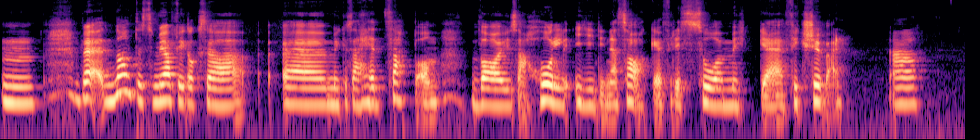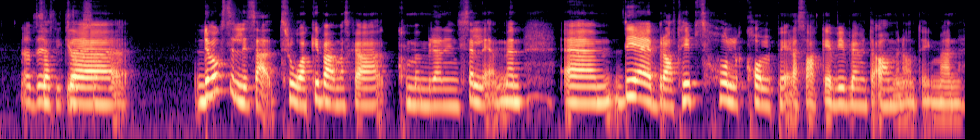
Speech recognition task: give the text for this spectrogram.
Mm. Men någonting som jag fick också eh, mycket så här heads up om var ju så här, håll i dina saker för det är så mycket ficktjuvar. Ja, ja det Så fick att, jag också eh. Det var också lite så här tråkigt bara man ska komma med den inställningen. Men ehm, det är bra tips. Håll koll på era saker. Vi blev inte av med någonting men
